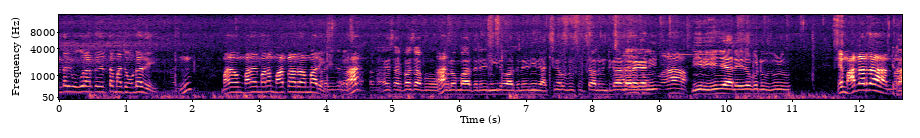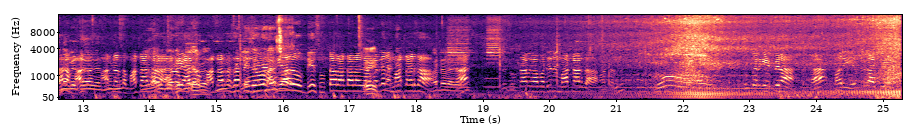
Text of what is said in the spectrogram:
అందరికి ఊరంతా ఎంత మంచిగా ఉండదు? మనం మనం మనం మాట్లాడదాం మరి. సర్పంచ్ సాబ్ పొలం వాడతలేదు నీళ్ళు వాడతలేదు నేను వచ్చిన చుట్టాలు ఇంటికాడ ఉన్నారా కానీ. నేను ఏం చేయాలి? ఏదో ఒకటి నువ్వు చూడు. నేను మాట్లాడదా మాట్లాడతా మాట్లాడతా. అది కాదు, మాట్లాడతా. సార్ నేను అది కాదు మీ చుట్టాలు అంటారు కాబట్టి నేను మాట్లాడదా చుట్టాలు కాబట్టి నేను మాట్లాడదా చుట్టాలకి చెప్పిన? మరి ఎందుకు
